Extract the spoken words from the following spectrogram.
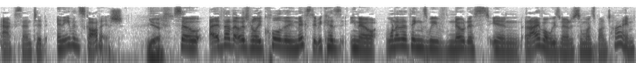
accented and even Scottish. Yes. So I thought that was really cool that they mixed it because, you know, one of the things we've noticed in, and I've always noticed in Once Upon a Time,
